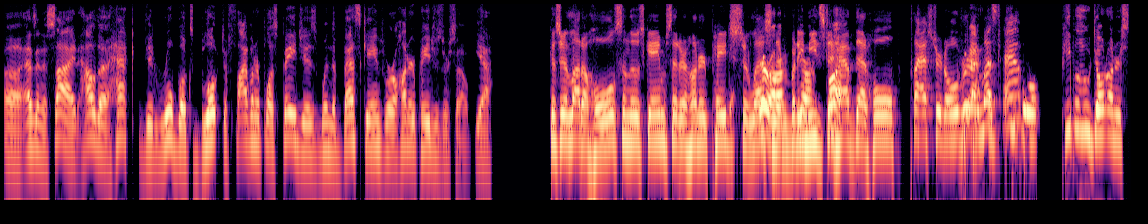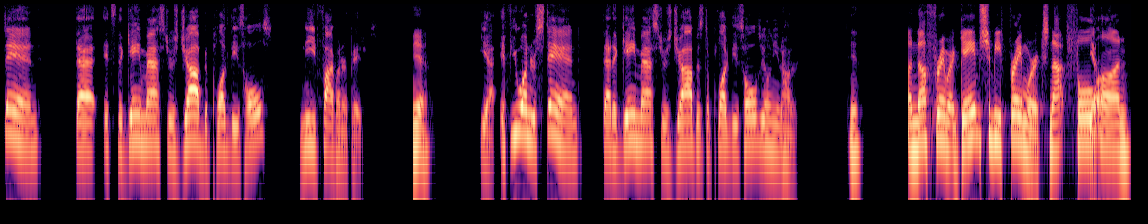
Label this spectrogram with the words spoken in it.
uh, as an aside, how the heck did rulebooks bloat to 500 plus pages when the best games were 100 pages or so? Yeah. Because there are a lot of holes in those games that are 100 pages yeah, or less, and everybody needs to have that hole plastered over. Yeah, I must have. People, people who don't understand that it's the game master's job to plug these holes need 500 pages. Yeah. Yeah. If you understand that a game master's job is to plug these holes, you only need 100. Yeah. Enough framework. Games should be frameworks, not full on.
